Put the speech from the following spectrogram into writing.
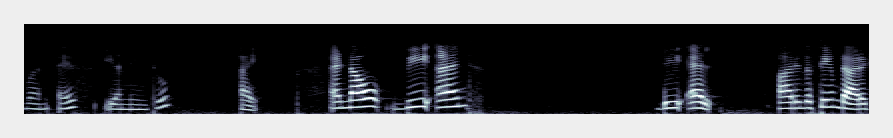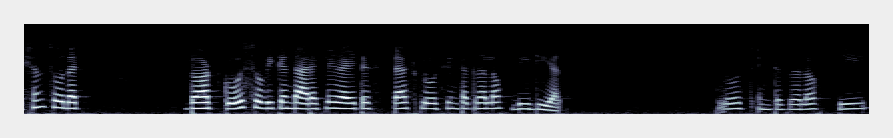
1 is n into i and now b and dl are in the same direction so that dot goes. So we can directly write as, as closed integral of b dl closed integral of b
